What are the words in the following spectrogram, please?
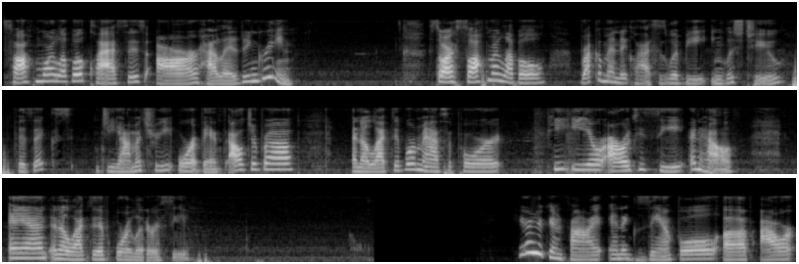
sophomore level classes are highlighted in green. So our sophomore level recommended classes would be English 2, Physics, geometry or advanced algebra, an elective or math support, PE or ROTC and health, and an elective or literacy. Here you can find an example of our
